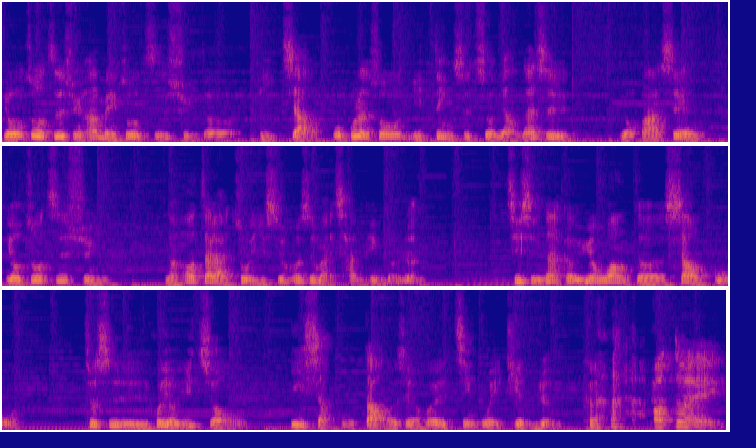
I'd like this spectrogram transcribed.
有做咨询和没做咨询的比较，我不能说一定是这样，但是有发现有做咨询，然后再来做仪式或是买产品的人，其实那个愿望的效果，就是会有一种。意想不到，而且会惊为天人。哦，对，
